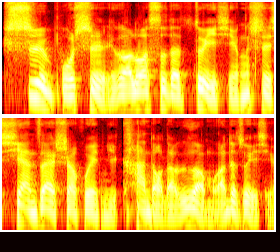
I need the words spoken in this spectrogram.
是不是俄罗斯的罪行？是现在社会你看到的恶魔的罪行？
